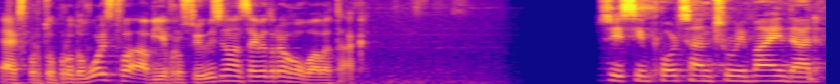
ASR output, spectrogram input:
експорту продовольства. А в Євросоюзі на це відреагували так. It's important to remind that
